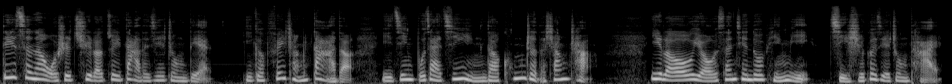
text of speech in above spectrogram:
第一次呢，我是去了最大的接种点，一个非常大的、已经不再经营的空着的商场。一楼有三千多平米，几十个接种台，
